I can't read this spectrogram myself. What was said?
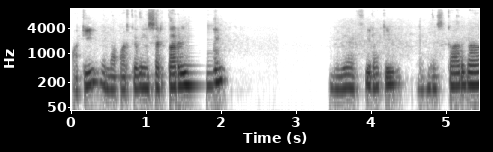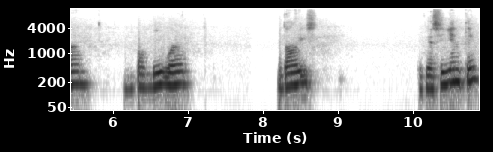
aquí, en la parte de insertar el DOI, voy a decir aquí, descarga, viewer, DOIs, el día siguiente,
